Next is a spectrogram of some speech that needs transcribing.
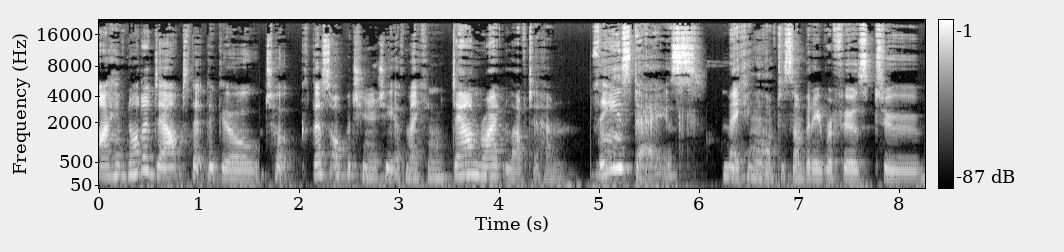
I have not a doubt that the girl took this opportunity of making downright love to him. Hmm. These days, making love to somebody refers to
